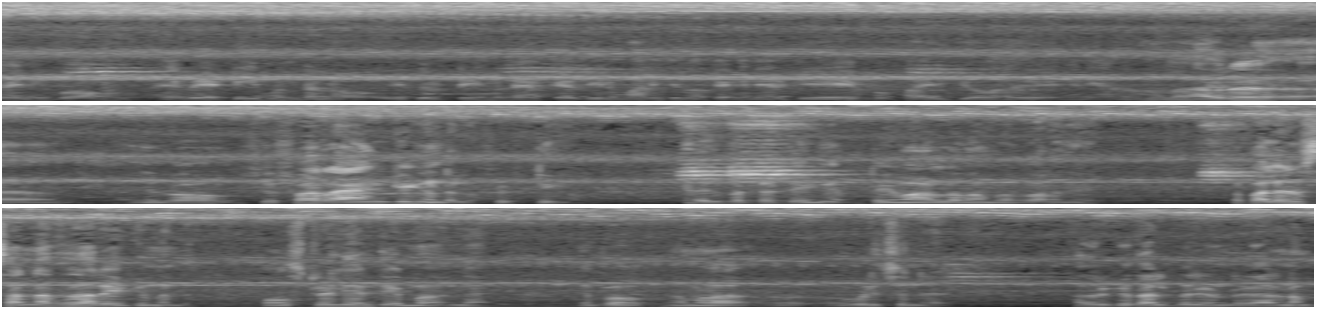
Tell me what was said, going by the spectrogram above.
പക്ഷെ ഇനിയിപ്പം എവേ ടീം ഉണ്ടല്ലോ? എതിർ ടീമിനെ ഒക്കെ തീരുമാനിക്കുന്നതൊക്കെ എങ്ങനെയാണ് അവർ ഇപ്പോൾ ഫിഫ റാങ്കിങ് ഉണ്ടല്ലോ ഫിഫ്റ്റി അതിൽപ്പെട്ട ടീം ടീമാണല്ലോ നമ്മൾ പറഞ്ഞത്. അപ്പോൾ പലരും സന്നദ്ധത അറിയിക്കുന്നുണ്ട്. ഓസ്ട്രേലിയൻ ടീം തന്നെ ഇപ്പോൾ നമ്മളെ വിളിച്ചിട്ടുണ്ട്. അവർക്ക് താല്പര്യമുണ്ട്. കാരണം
